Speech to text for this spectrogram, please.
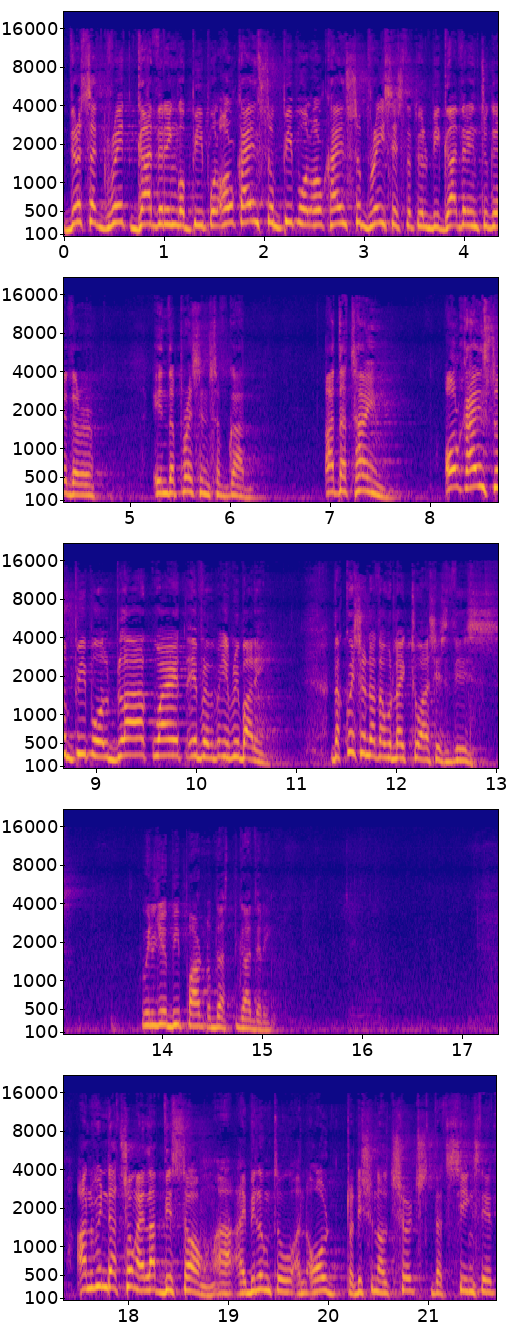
there's a great gathering of people, all kinds of people, all kinds of races that will be gathering together in the presence of God at that time. All kinds of people, black, white, everybody. The question that I would like to ask is this Will you be part of that gathering? And when that song, I love this song. Uh, I belong to an old traditional church that sings it.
